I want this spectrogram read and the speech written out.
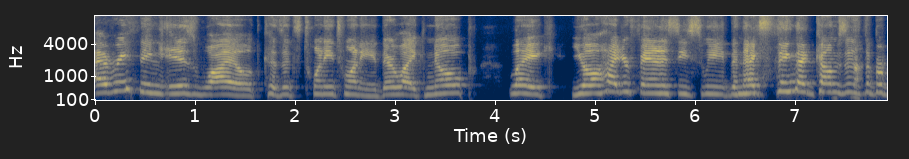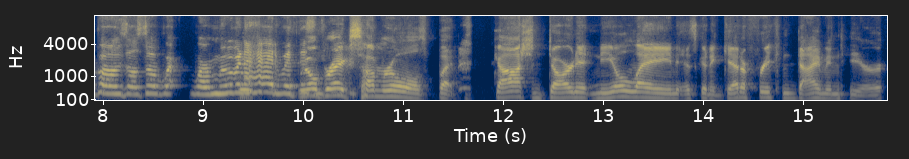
everything is wild because it's 2020. They're like, nope. Like you all had your fantasy suite. The next thing that comes is the proposal. So we're, we're moving we'll, ahead with this. We'll break some rules, but gosh darn it, Neil Lane is going to get a freaking diamond here.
